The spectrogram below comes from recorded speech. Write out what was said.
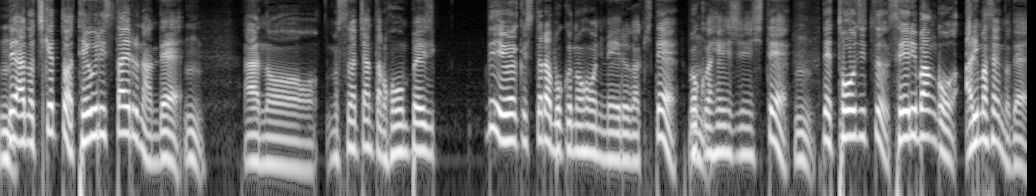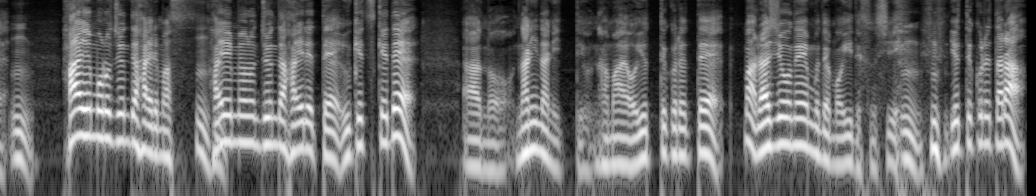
うんで、あの、チケットは手売りスタイルなんで、うん。あのー、むすなちゃんとのホームページで予約したら僕の方にメールが来て、僕が返信して、うん。で、当日、整理番号がありませんので、うん。早いもの順で入れます。早いもの順で入れて、受付で、あの、何々っていう名前を言ってくれて、まあ、ラジオネームでもいいですし、うん。言ってくれたら、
